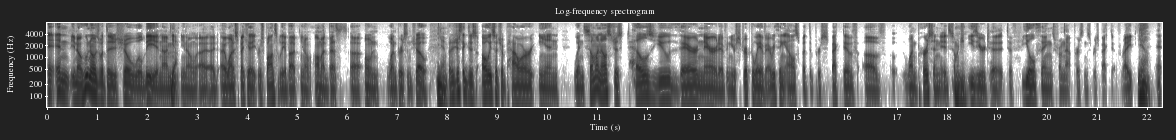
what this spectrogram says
and, and you know who knows what the show will be, and I'm Yeah. you know I I, I want to speculate responsibly about you know Ahmed Best's uh, own one person show, Yeah. but I just think there's always such a power in when someone else just tells you their narrative and you're stripped away of everything else but the perspective of uh, one person. It's so Mm-hmm. much easier to to feel things from that person's perspective, right? Yeah. and,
